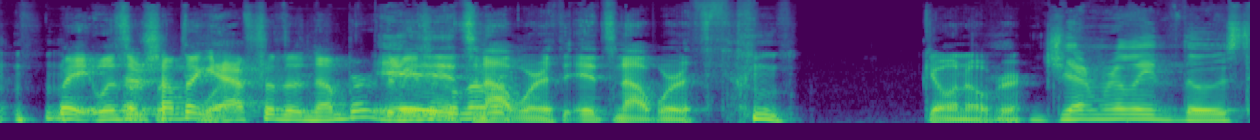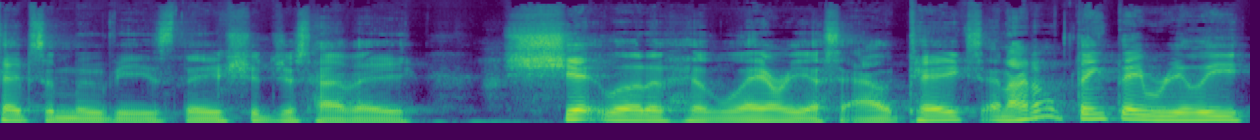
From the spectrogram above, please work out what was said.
Wait, was there something what- after the number? The musical it's number? not worth. It's not worth going over. generally those types of movies they should just have a shitload of hilarious outtakes and I don't think they really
